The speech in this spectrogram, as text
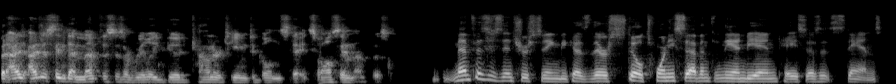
But I, I just think that Memphis is a really good counter team to Golden State. So I'll say Memphis. Memphis is interesting because they're still 27th in the NBA in pace as it stands.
